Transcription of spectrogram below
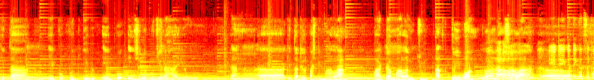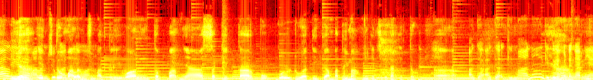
kita Mm-mm. Ibu Pu- Ibu, Ibu Insinyur Puji Rahayu dan eh, kita dilepas di Malang pada malam Jumat Kliwon kalau tidak Wow. salah. Ini Eh, diinget-inget sekali Iya, malam itu Jumat malam Kliwon. Jumat Kliwon tepatnya sekitar pukul 23.45 mungkin sekitar itu. Eh, agak-agak gimana gitu ya Iya. mendengarnya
